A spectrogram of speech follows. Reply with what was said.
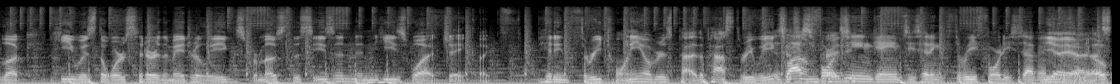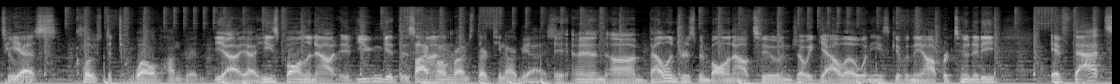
look, he was the worst hitter in the major leagues for most of the season, and he's what, Jake, like hitting 320 over his pa- the past three weeks. His last 14 crazy? games, he's hitting 347 Yeah, with yeah, an that's OPS close to 1200. Yeah, yeah, he's balling out. If you can get this Five kind home of- runs, 13 RBIs. and um, Bellinger's been balling out too, and Joey Gallo when he's given the opportunity. If that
